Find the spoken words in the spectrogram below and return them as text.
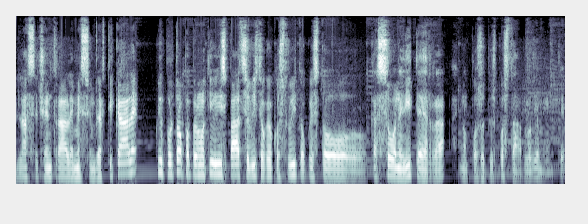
l'asse centrale messo in verticale. Qui purtroppo per motivi di spazio, visto che ho costruito questo cassone di terra, non posso più spostarlo ovviamente,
